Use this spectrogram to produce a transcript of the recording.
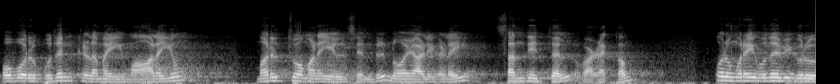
ஒவ்வொரு புதன்கிழமை மாலையும் மருத்துவமனையில் சென்று நோயாளிகளை சந்தித்தல் வழக்கம். ஒரு முறை உதவி குரு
